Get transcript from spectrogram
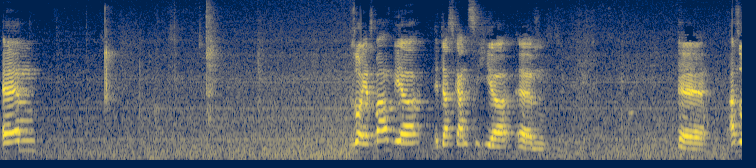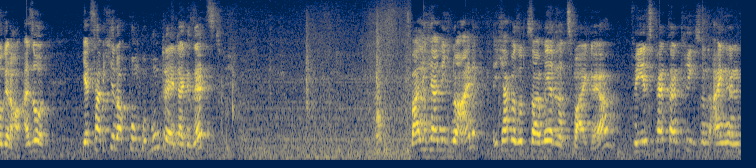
ähm, so, jetzt machen wir das Ganze hier, ähm, äh, also genau, also jetzt habe ich hier noch Punkt, Punkt, Punkt dahinter gesetzt, weil ich ja nicht nur eine, ich habe ja sozusagen mehrere Zweige, ja, für jedes Pattern kriege ich so einen eigenen,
